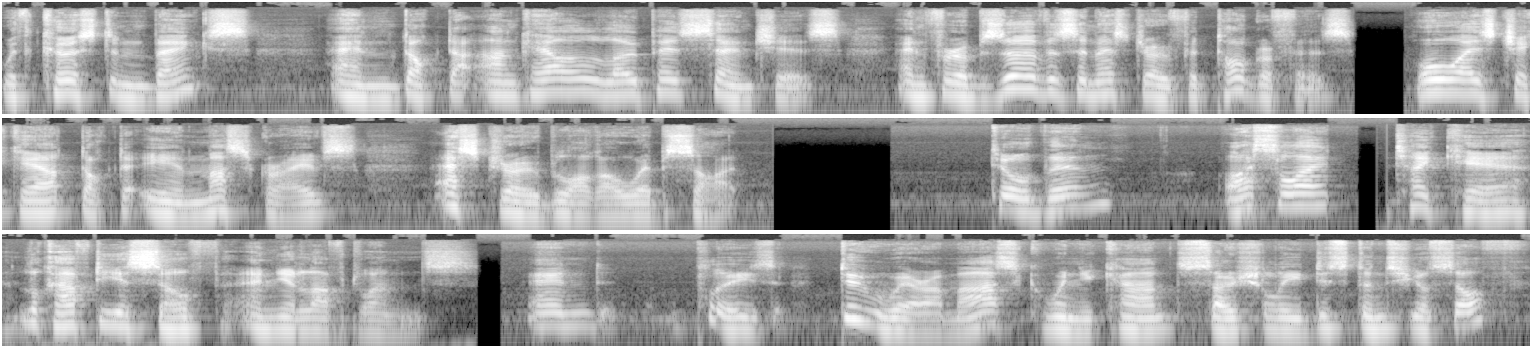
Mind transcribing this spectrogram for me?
with Kirsten Banks and Dr. Angel Lopez Sanchez. And for observers and astrophotographers, always check out Dr. Ian Musgrave's Astroblogger website. Till then, isolate, take care, look after yourself and your loved ones. And please do wear a mask when you can't socially distance yourself.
